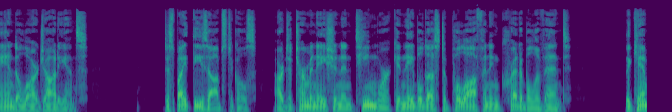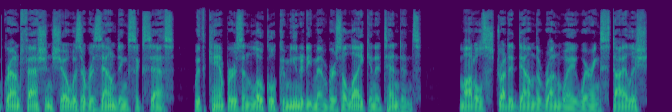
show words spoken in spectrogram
and a large audience. Despite these obstacles, our determination and teamwork enabled us to pull off an incredible event. The campground fashion show was a resounding success, with campers and local community members alike in attendance. Models strutted down the runway wearing stylish,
